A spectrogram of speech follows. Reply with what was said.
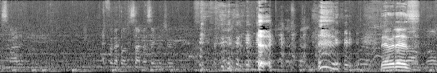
Smiling. I forgot how to sign my signature. There it is. Um, oh,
